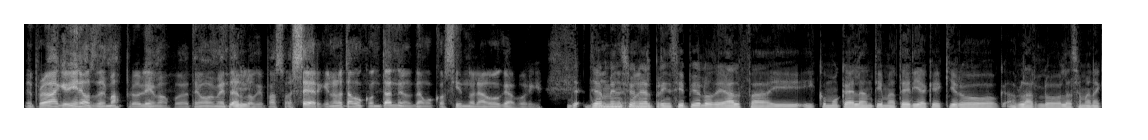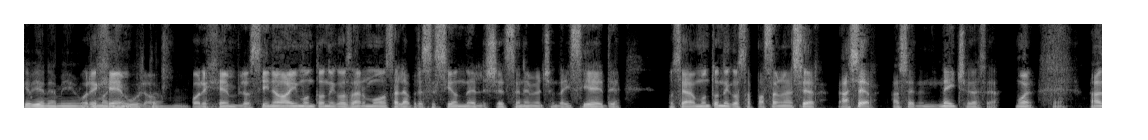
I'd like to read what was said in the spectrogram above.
el, programa que viene vamos a tener más problemas, porque tenemos que meter sí. lo que pasó ayer, que no lo estamos contando y nos estamos cosiendo la boca. porque Ya, ya no, mencioné al principio lo de alfa y, y, cómo cae la antimateria, que quiero hablarlo la semana que viene. A mí por ejemplo, por ejemplo, si no hay un montón de cosas hermosas, la precesión del Jetson M87. O sea, un montón de cosas pasaron ayer. Ayer, ayer, en Nature ayer. Bueno, sí. Ah,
